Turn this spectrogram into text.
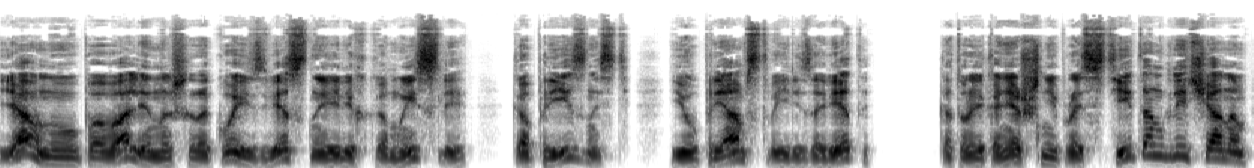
явно уповали на широко известное легкомыслие, капризность и упрямство Елизаветы, которая, конечно, не простит англичанам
